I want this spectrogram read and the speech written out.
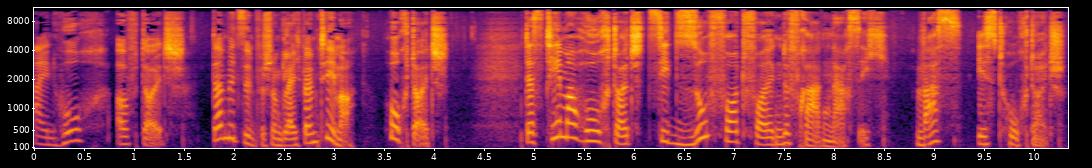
Ein Hoch auf Deutsch. Damit sind wir schon gleich beim Thema. Hochdeutsch. Das Thema Hochdeutsch zieht sofort folgende Fragen nach sich. Was ist Hochdeutsch?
